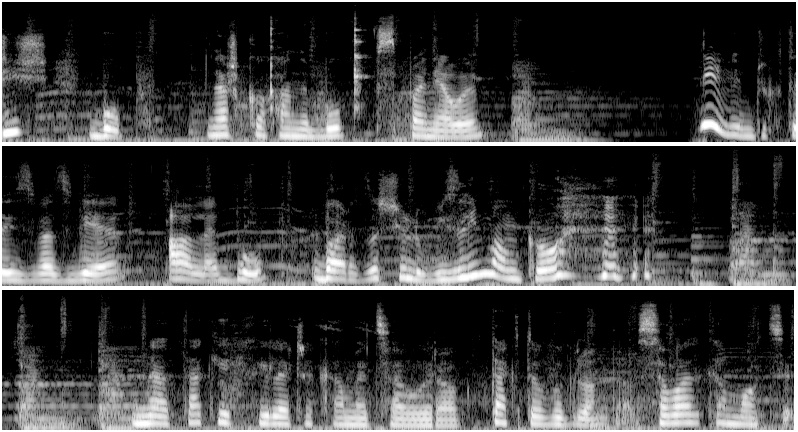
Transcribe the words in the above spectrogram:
dziś bób, nasz kochany bób, wspaniały. Nie wiem, czy ktoś z Was wie, ale bób bardzo się lubi z limonką. Na takie chwile czekamy cały rok. Tak to wygląda. Sałatka mocy.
